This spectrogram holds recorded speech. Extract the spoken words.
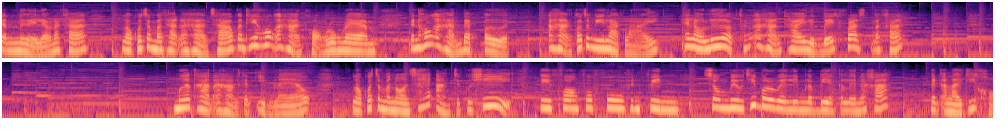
กันเหนื่อยแล้วนะคะ เราก็จะมาทานอาหารเช้ากันที่ห้องอาหารของโรงแรม เป็นห้องอาหารแบบเปิด อาหารก็จะมีหลากหลาย ให้เราเลือกทั้งอาหารไทยหรือเบรกฟาสต์นะคะ เมื่อทานอาหารกันอิ่มแล้ว เราก็จะมานอนแช่อ่างจากุชี่ตีฟองฟูฟูฟินฟินชมวิวที่บริเวณริมระเบียงกันเลยนะคะ เป็นอะไรที่ขอ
